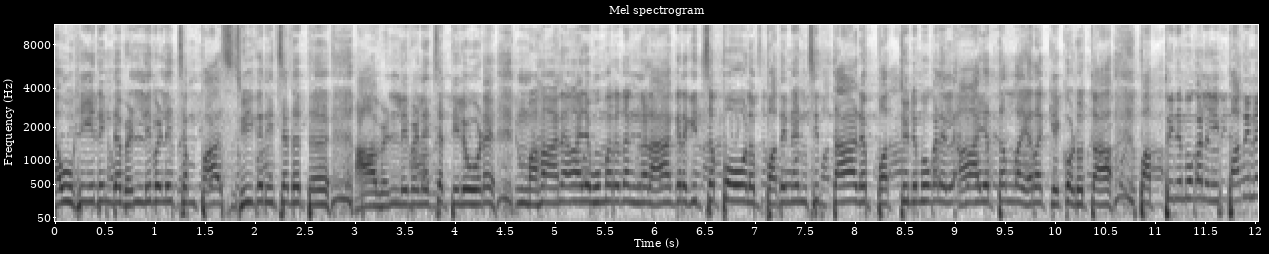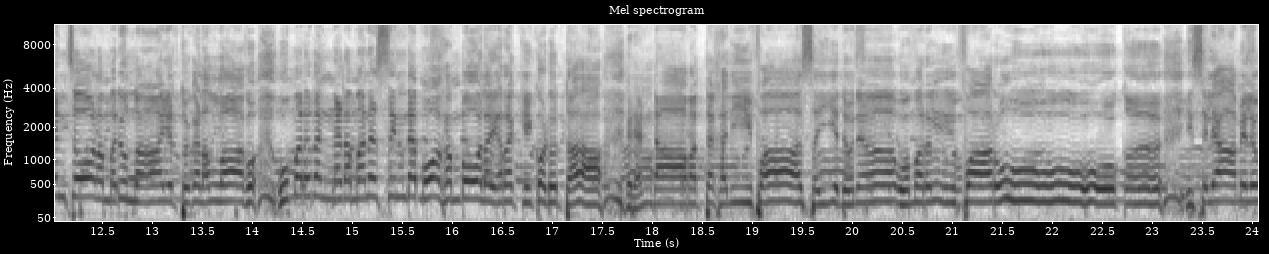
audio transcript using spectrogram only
തൗഹീദിന്റെ വെള്ളി വെളിച്ചം സ്വീകരിച്ചെടുത്ത് ആ വെള്ളി വെളിച്ചത്തിലൂടെ മഹാനായ ഉമർതങ്ങൾ ആഗ്രഹിച്ചപ്പോൾ പതിനഞ്ചിൽ താഴെ പത്തിനു മുകളിൽ ആയത്തല്ല ഇറക്കി കൊടുത്ത പത്തിന് മുകളിൽ പതിനഞ്ചോളം വരുന്ന ആയത്തുകൾ അല്ലാഹു ഉമരതങ്ങളുടെ മനസ്സിന്റെ മോഹം പോലെ ഇറക്കി കൊടുത്ത. രണ്ടാമത്തെ ഖലീഫ സയ്യിദുന ഉമറുൽ ഫാറൂഖ്. ഇസ്ലാമിൽ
